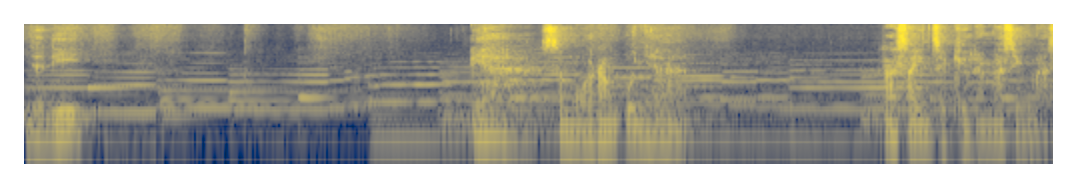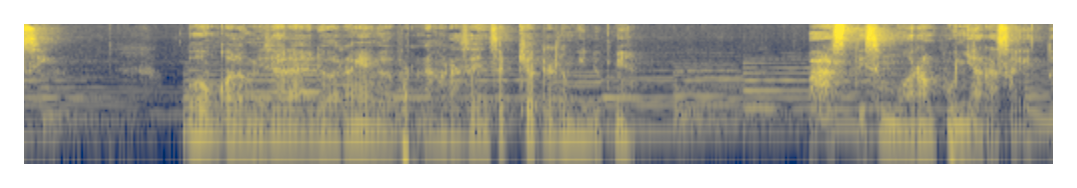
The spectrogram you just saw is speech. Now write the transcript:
Jadi semua orang punya rasa insecure masing-masing. Bohong kalau misalnya ada orang yang gak pernah ngerasa insecure dalam hidupnya. Pasti semua orang punya rasa itu.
